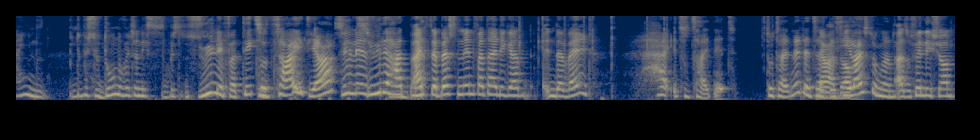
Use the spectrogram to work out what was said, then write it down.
Nein, du bist so dumm, du willst ja nicht bist Süle verticken. Zur Zeit, ja? Süle, Süle hat eins der besten Innenverteidiger in der Welt. Ha- Zur Zeit nicht. Zur Zeit nicht, jetzt Ja, er vier Leistungen. Also finde ich schon.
